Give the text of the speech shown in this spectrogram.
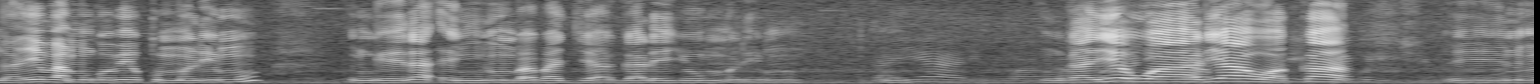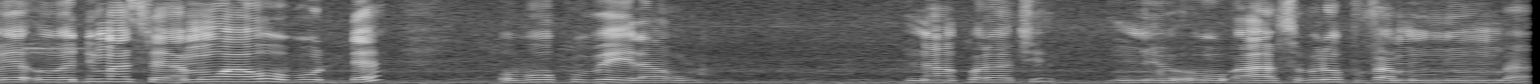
nga ye bamugobye ku mulimu ng'era ennyumba bajagala ey'omulimu. Nga ye waali awaka owedimansita yamuwaawo obudde obw'okubeerawo. Nakola ki? Asobole okuva mu nyumba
